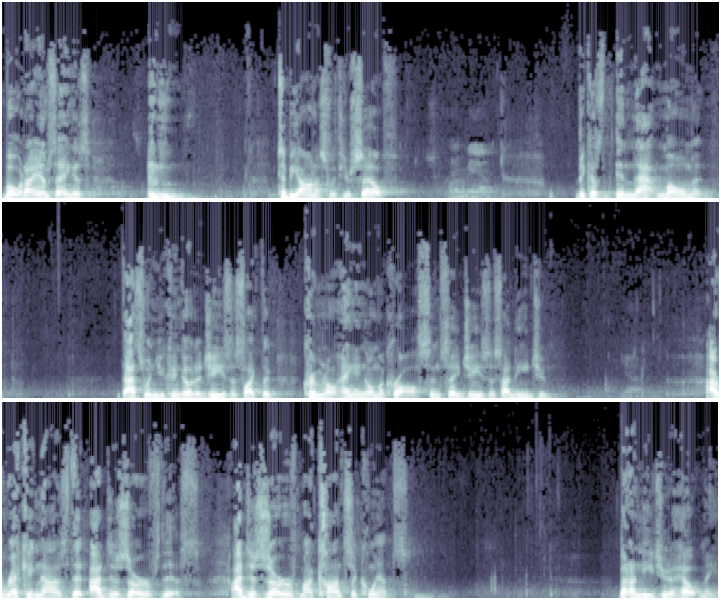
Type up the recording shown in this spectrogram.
But what I am saying is to be honest with yourself. Because in that moment, that's when you can go to Jesus like the criminal hanging on the cross and say, Jesus, I need you. I recognize that I deserve this. I deserve my consequence. But I need you to help me.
